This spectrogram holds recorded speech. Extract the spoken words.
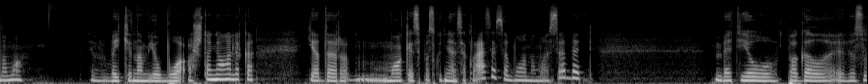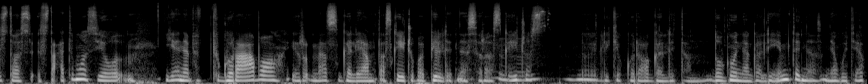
namo. Vaikinam jau buvo 18, jie dar mokėsi paskutinėse klasėse, buvo namuose, bet bet jau pagal visus tos įstatymus jau jie nebefiguravo ir mes galėjom tą skaičių papildyti, nes yra skaičius, mhm. iki kurio gali ten daugiau negali imti, nes, negu tiek,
